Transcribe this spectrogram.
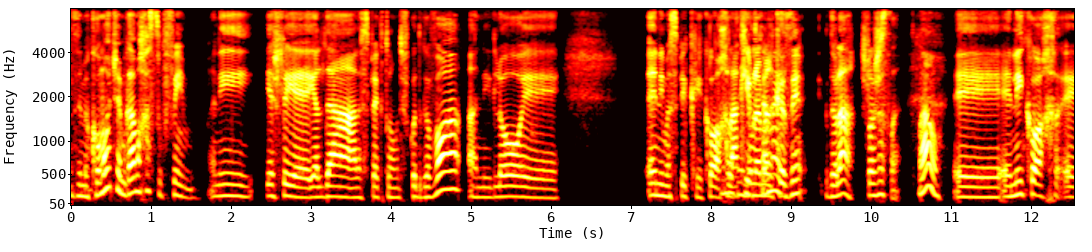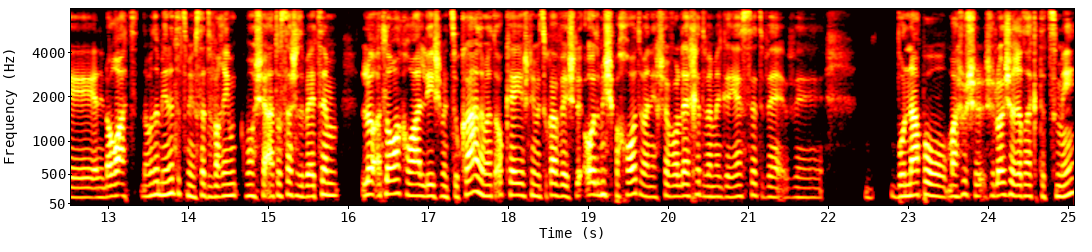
זה מקומות שהם גם חשופים. אני, יש לי אה, ילדה על הספקטרום תפקוד גבוה, אני לא, אה, אין לי מספיק כוח להקים לה מרכזים. גדולה, 13. וואו. אה, אין לי כוח, אה, אני לא רואה, לא מדמיינת את עצמי עושה דברים כמו שאת עושה, שזה בעצם, לא, את לא רק רואה לי יש מצוקה, את אומרת, אוקיי, יש לי מצוקה ויש לי עוד משפחות, ואני עכשיו הולכת ומגייסת ובונה פה משהו ש, שלא ישרת רק את עצמי.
